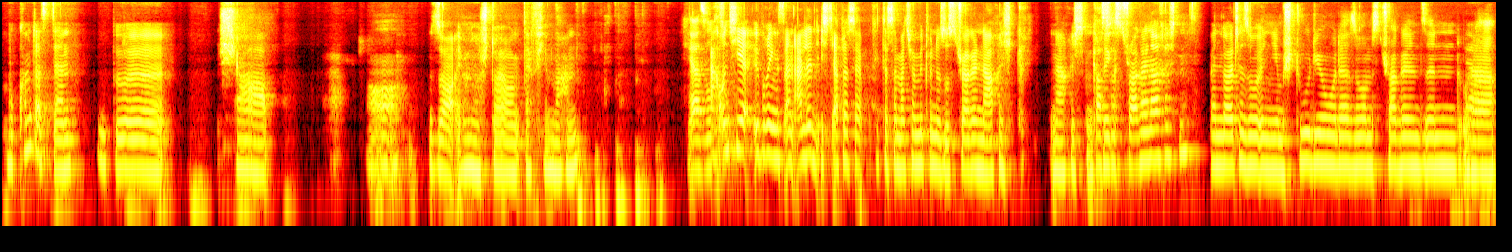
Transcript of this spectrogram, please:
Wo kommt das denn? B Schaf. Oh. So, ich muss Steuerung F4 machen. Ja, so. Ach, und hier übrigens an alle, ich hab das ja, krieg das ja manchmal mit, wenn du so Struggle-Nachrichten Nachrichten was für kriegst. Struggle-Nachrichten? Wenn Leute so in ihrem Studio oder so am Struggeln sind oder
